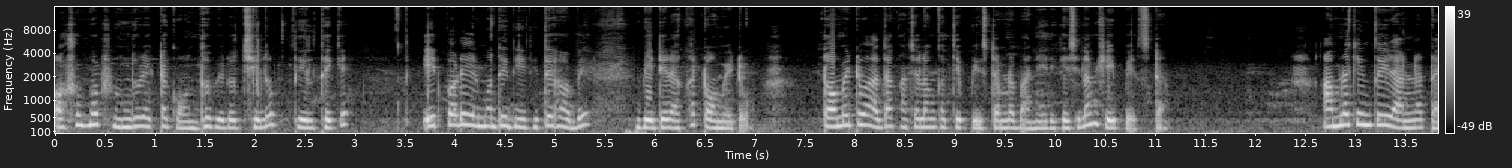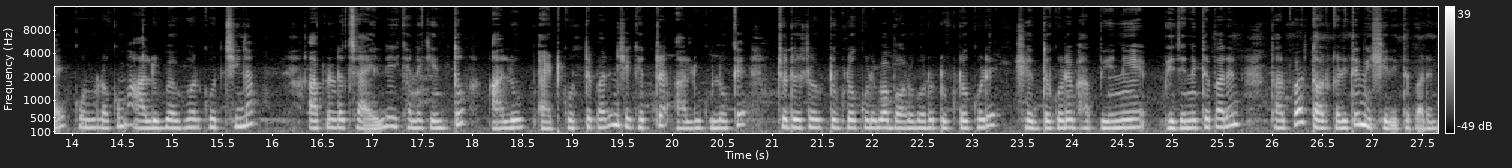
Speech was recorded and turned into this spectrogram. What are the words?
অসম্ভব সুন্দর একটা গন্ধ বেরোচ্ছিল তেল থেকে। এরপরে এর মধ্যে দিয়ে দিতে হবে বেটে রাখা টমেটো। টমেটো, আদা, কাঁচা লঙ্কার যে পেস্ট আমরা বানিয়ে রেখেছিলাম সেই পেস্টটা। আমরা কিন্তু এই রান্নাটায় কোনো রকম আলুর ব্যবহার করছি না। আপনারা চাইলে এখানে কিন্তু আলু অ্যাড করতে পারেন। সেক্ষেত্রে আলুগুলোকে ছোটো ছোটো টুকরো করে বা বড় বড় টুকরো করে সেদ্ধ করে ভাপিয়ে নিয়ে ভেজে নিতে পারেন। তারপর তরকারিতে মিশিয়ে দিতে পারেন।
